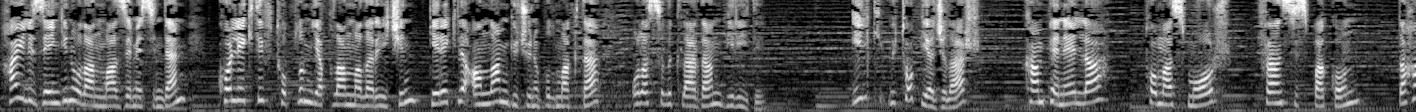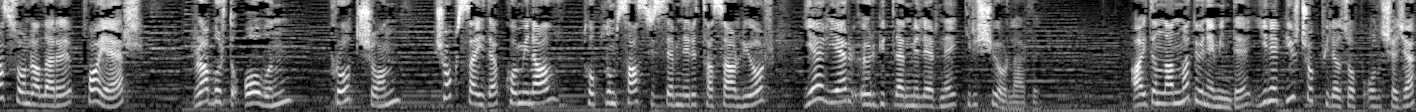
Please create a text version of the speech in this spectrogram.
Hayli zengin olan malzemesinden kolektif toplum yapılanmaları için gerekli anlam gücünü bulmakta olasılıklardan biriydi. İlk ütopyacılar Campanella, Thomas More, Francis Bacon, daha sonraları Foer, Robert Owen, Proudhon çok sayıda komünal toplumsal sistemleri tasarlıyor, yer yer örgütlenmelerine girişiyorlardı. Aydınlanma döneminde yine birçok filozof oluşacak,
